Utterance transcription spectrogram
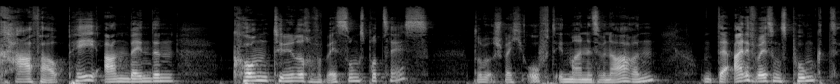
KVP anwenden, kontinuierlicher Verbesserungsprozess. Darüber spreche ich oft in meinen Seminaren. Und der eine Verbesserungspunkt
